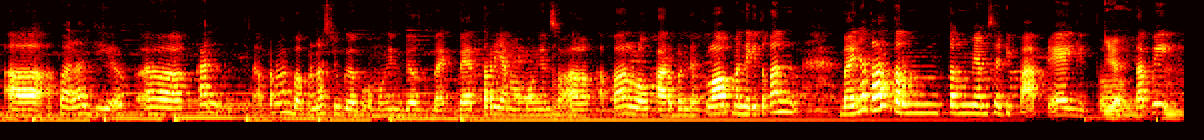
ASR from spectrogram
eh, apa lagi eh, kan apa namanya Bapenas juga ngomongin build back better yang ngomongin soal apa low carbon development gitu kan banyak lah term-term yang bisa dipakai gitu Iya, iya. tapi Hmm.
